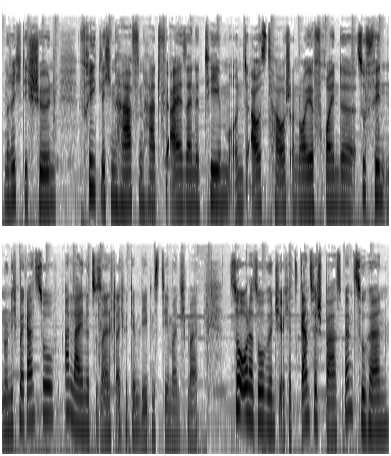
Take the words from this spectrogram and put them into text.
einen richtig schönen, friedlichen Hafen hat für all seine Themen und Austausch und neue Freunde zu finden und nicht mehr ganz so alleine zu sein, vielleicht mit dem Lebensstil manchmal. So oder so wünsche ich euch jetzt ganz viel Spaß beim Zuhören.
